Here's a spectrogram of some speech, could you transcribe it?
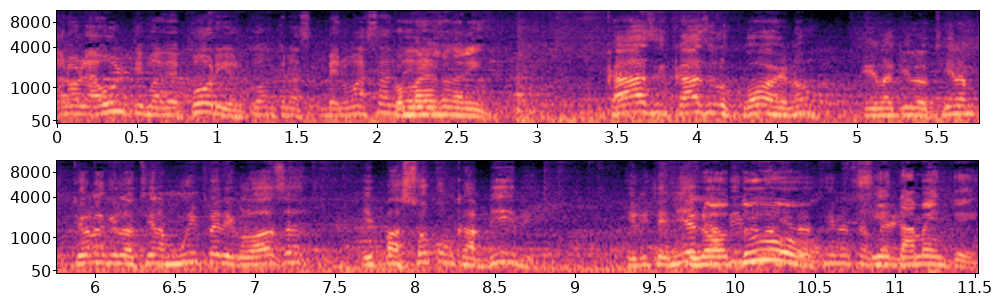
Ah, no, la última de Poirier contra Benoit Con Sandarín. quase, quase ele corre, não? Em la guilhotina, tem uma guilhotina muito perigosa e passou com Khabib. Ele tinha Lo Khabib tuvo, ciertamente.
